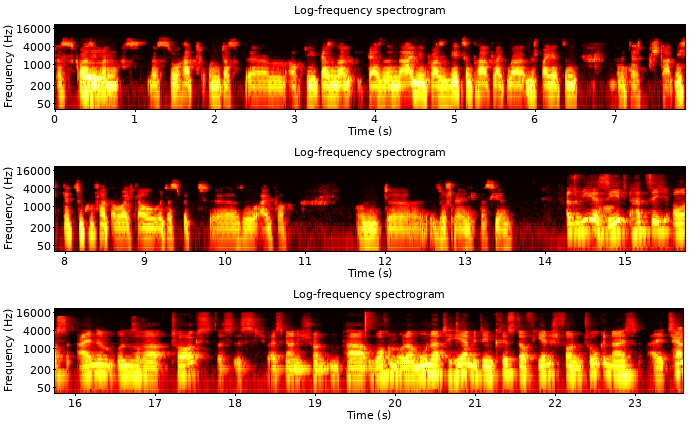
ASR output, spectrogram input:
dass quasi mhm. man das, das, so hat und dass ähm, auch die Personal, Personalien quasi dezentral vielleicht mal gespeichert sind, damit der Staat nicht der Zugriff hat. Aber ich glaube, das wird äh, so einfach und äh, so schnell nicht passieren. Also wie ihr seht, hat sich aus einem unserer Talks, das ist, ich weiß gar nicht, schon ein paar Wochen oder Monate her, mit dem Christoph Jensch von Tokenize IT, ja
